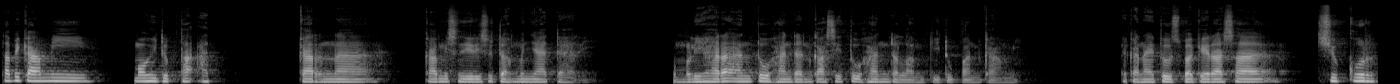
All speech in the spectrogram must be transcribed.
tapi kami mau hidup taat karena kami sendiri sudah menyadari pemeliharaan Tuhan dan kasih Tuhan dalam kehidupan kami. Dan karena itu sebagai rasa syukur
